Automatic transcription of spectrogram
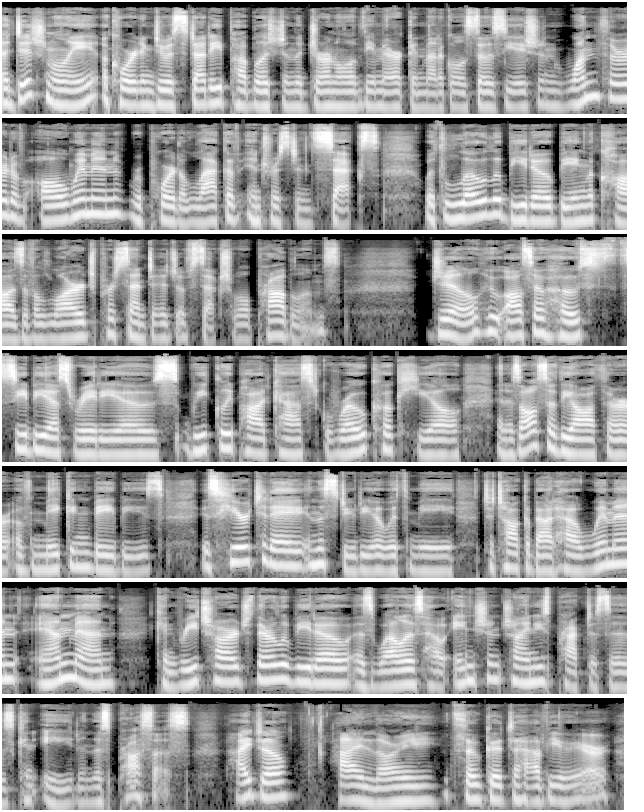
Additionally, according to a study published in the Journal of the American Medical Association, one third of all women report a lack of interest in sex, with low libido being the cause of a large percentage of sexual problems. Jill, who also hosts CBS Radio's weekly podcast, Grow, Cook, Heal, and is also the author of Making Babies, is here today in the studio with me to talk about how women and men can recharge their libido, as well as how ancient Chinese practices can aid in this process. Hi, Jill. Hi, Lori. It's so good to have you here.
